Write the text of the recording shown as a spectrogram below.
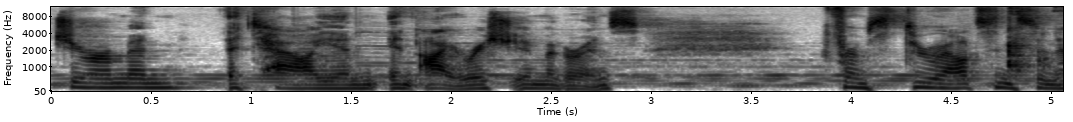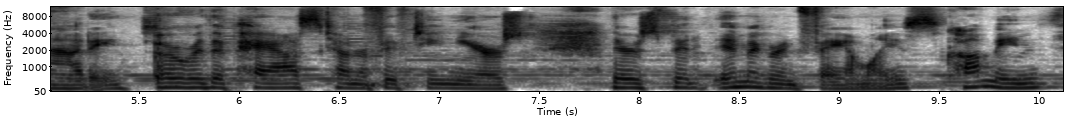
German, Italian, and Irish immigrants from throughout Cincinnati. Over the past 10 or 15 years, there's been immigrant families coming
